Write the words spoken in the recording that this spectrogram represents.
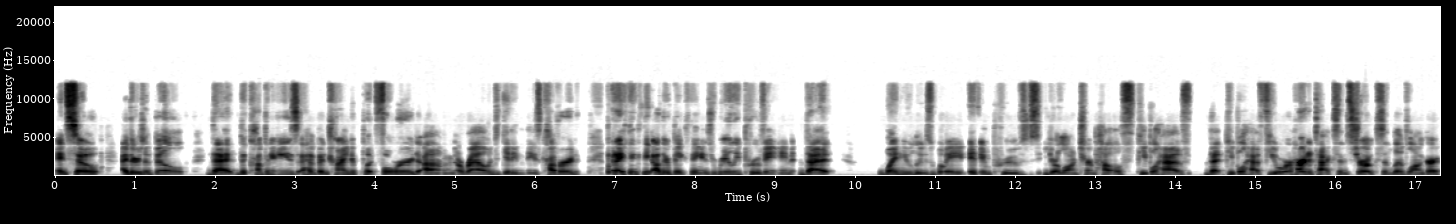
and so uh, there's a bill that the companies have been trying to put forward um, around getting these covered. But I think the other big thing is really proving that when you lose weight it improves your long-term health. People have that people have fewer heart attacks and strokes and live longer.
